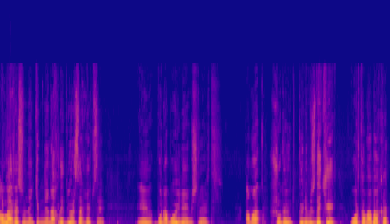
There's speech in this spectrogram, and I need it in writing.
Allah Resulü'nden kim ne naklediyorsa hepsi e, buna boyun eğmişlerdir. Ama şu gün günümüzdeki ortama bakın.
